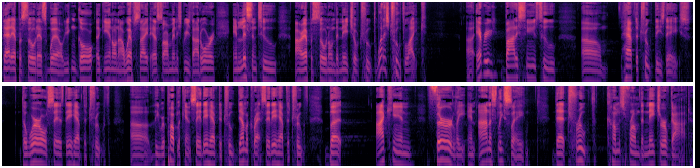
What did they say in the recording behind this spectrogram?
that episode as well. You can go again on our website srministries.org and listen to our episode on the nature of truth. What is truth like? Uh, everybody seems to um, have the truth these days. The world says they have the truth. Uh, the Republicans say they have the truth. Democrats say they have the truth. But I can thoroughly and honestly say that truth comes from the nature of God,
